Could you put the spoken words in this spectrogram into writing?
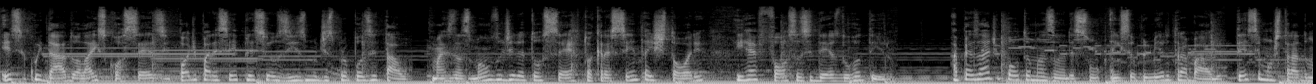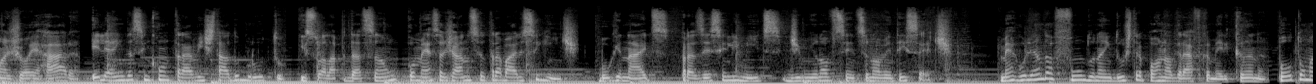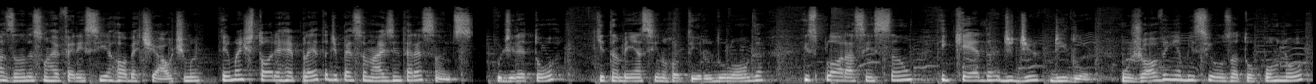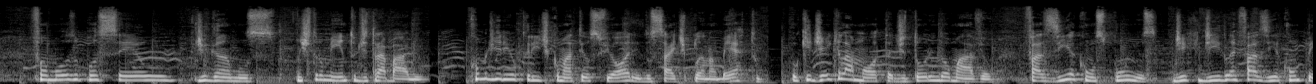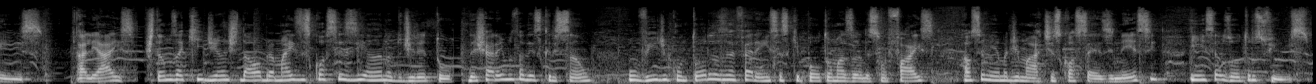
Esse cuidado a la Scorsese pode parecer preciosismo desproposital, mas nas mãos do diretor certo acrescenta a história e reforça as ideias do roteiro. Apesar de Paul Thomas Anderson, em seu primeiro trabalho, ter se mostrado uma joia rara, ele ainda se encontrava em estado bruto, e sua lapidação começa já no seu trabalho seguinte, Bug Nights Prazer Sem Limites, de 1997. Mergulhando a fundo na indústria pornográfica americana, Paul Thomas Anderson referencia Robert Altman em uma história repleta de personagens interessantes. O diretor, que também assina o roteiro do longa, explora a ascensão e queda de Dirk Diggler, um jovem e ambicioso ator pornô famoso por seu, digamos, instrumento de trabalho. Como diria o crítico Matheus Fiore, do site Plano Aberto, o que Jake LaMotta, de Touro Indomável, fazia com os punhos, Dirk Diggler fazia com o pênis. Aliás, estamos aqui diante da obra mais escocesiana do diretor. Deixaremos na descrição um vídeo com todas as referências que Paul Thomas Anderson faz ao cinema de Martin Scorsese nesse e em seus outros filmes.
